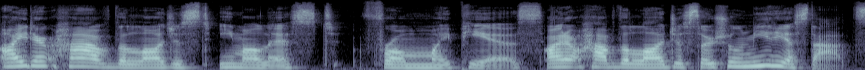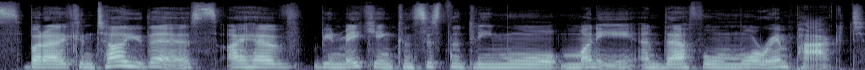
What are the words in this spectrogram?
I don't have the largest email list from my peers. I don't have the largest social media stats, but I can tell you this I have been making consistently more money and therefore more impact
